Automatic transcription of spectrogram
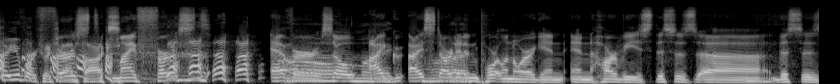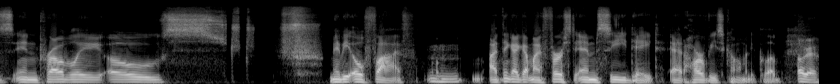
So you've worked with John Fox. my first ever. so I gr- I started in Portland, Oregon, and Harvey's. This is uh this is in probably oh maybe 5 I think I got my first MC date at Harvey's Comedy Club. Okay.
